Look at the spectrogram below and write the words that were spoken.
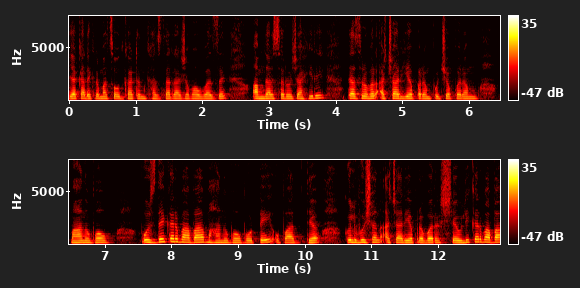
या कार्यक्रमाचं उद्घाटन खासदार राजाभाऊ वाजे आमदार सरोजा हिरे त्याचबरोबर आचार्य परमपूज्य परम महानुभाव पुजदेकर बाबा महानुभाव बोटे उपाध्य कुलभूषण आचार्य प्रवर शेवलीकर बाबा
